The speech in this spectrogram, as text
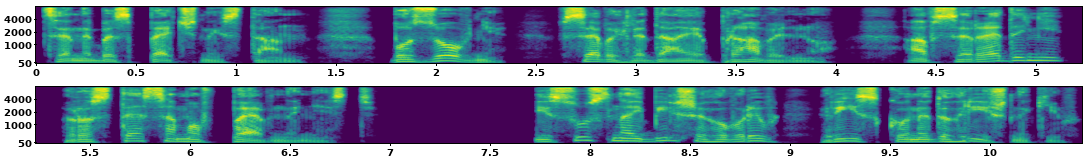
Це небезпечний стан, бо зовні все виглядає правильно, а всередині росте самовпевненість. Ісус найбільше говорив різко не до грішників,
